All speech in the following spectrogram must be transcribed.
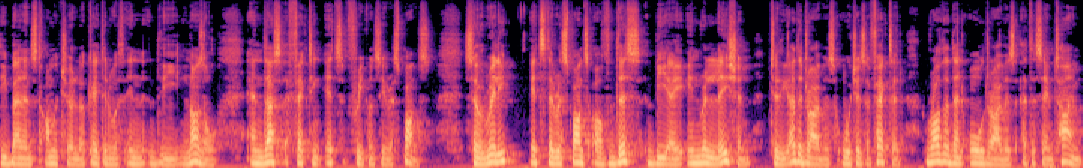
the balanced armature located within the nozzle and thus affecting its frequency response. So really, it's the response of this BA in relation to the other drivers which is affected rather than all drivers at the same time.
